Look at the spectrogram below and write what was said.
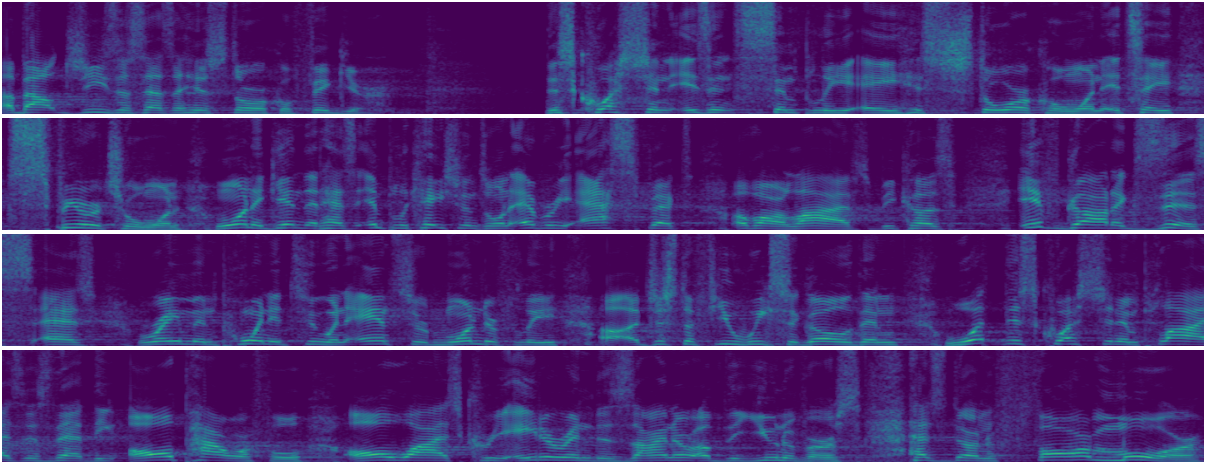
about Jesus as a historical figure. This question isn't simply a historical one, it's a spiritual one. One, again, that has implications on every aspect of our lives. Because if God exists, as Raymond pointed to and answered wonderfully uh, just a few weeks ago, then what this question implies is that the all powerful, all wise creator and designer of the universe has done far more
